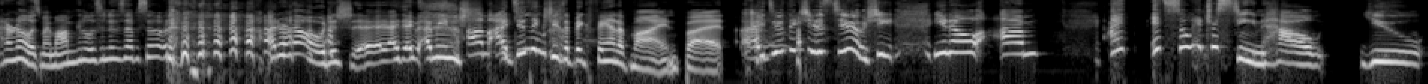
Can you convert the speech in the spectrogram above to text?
I don't know. Is my mom going to listen to this episode? I don't know. Does she, I, I, I mean, sh- Um, I, I do think she's a big fan of mine, but I do think she is too. She, you know, um, I, it's so interesting how you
